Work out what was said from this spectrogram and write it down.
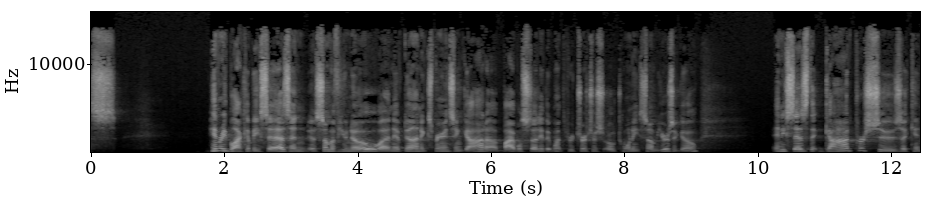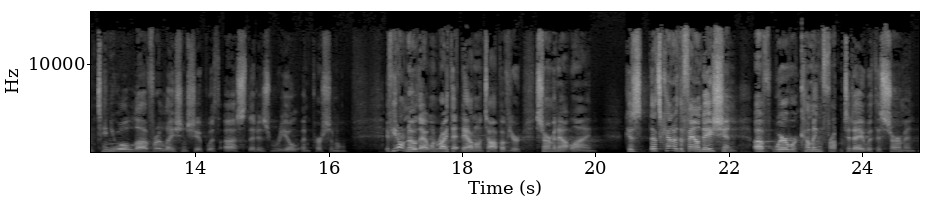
us. Henry Blackaby says, and uh, some of you know and have done Experiencing God, a Bible study that went through churches oh, 20 some years ago. And he says that God pursues a continual love relationship with us that is real and personal. If you don't know that one, write that down on top of your sermon outline. Because that's kind of the foundation of where we're coming from today with this sermon.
